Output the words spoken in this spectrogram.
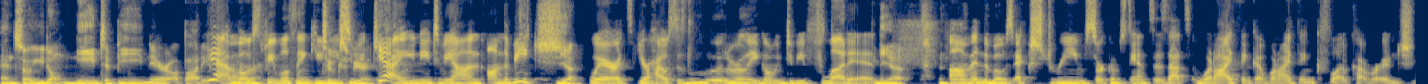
and so you don't need to be near a body. Yeah, of water. most people think you to need to be. Yeah, you need to be on on the beach. Yep. where it's your house is literally going to be flooded. Yeah, um, in the most extreme circumstances. That's what I think of when I think flood coverage,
